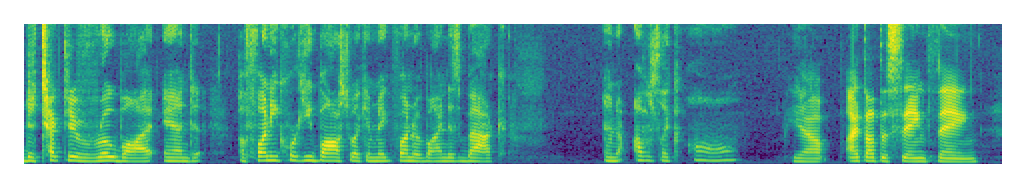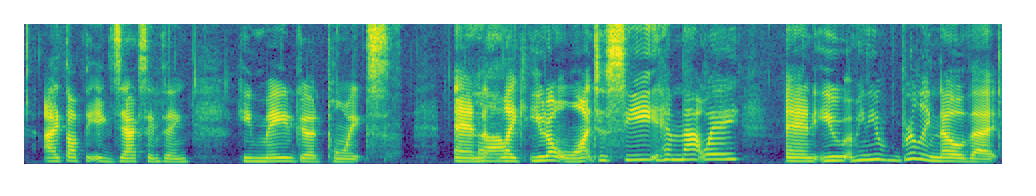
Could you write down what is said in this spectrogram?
detective robot and a funny, quirky boss who I can make fun of behind his back. And I was like, oh, Yeah, I thought the same thing. I thought the exact same thing. He made good points. And Yeah. like you don't want to see him that way and you I mean you really know that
